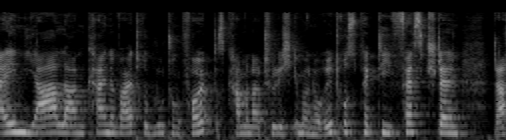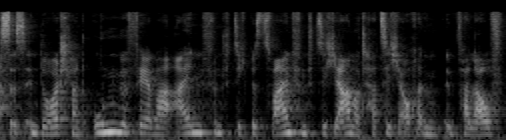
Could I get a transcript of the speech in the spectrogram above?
ein Jahr lang keine weitere Blutung folgt. Das kann man natürlich immer nur retrospektiv feststellen. Das ist in Deutschland ungefähr bei 51 bis 52 Jahren und hat sich auch im, im Verlauf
